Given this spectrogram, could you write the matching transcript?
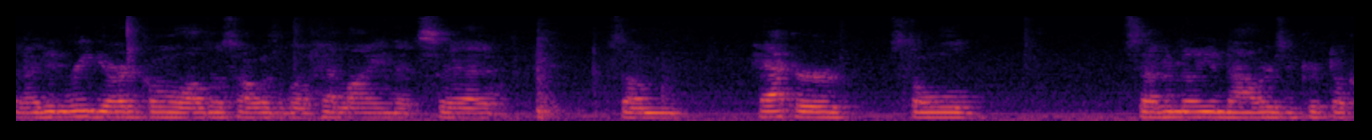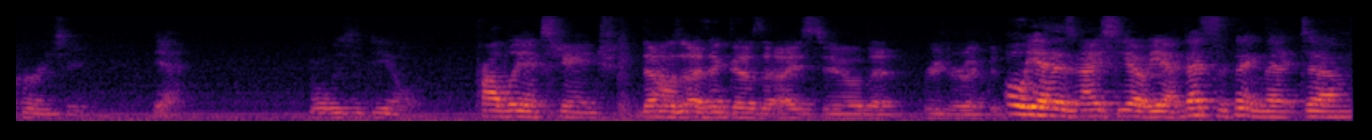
and I didn't read the article, all I saw was a little headline that said some hacker stole seven million dollars in cryptocurrency. Yeah. What was the deal? probably an exchange That was, Um, I think, that was the ICO that redirected. Oh yeah, there's an ICO. Yeah, that's the thing that, um,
